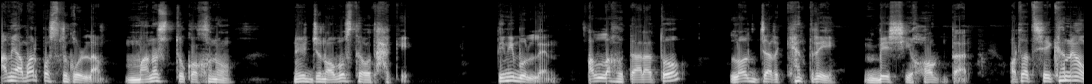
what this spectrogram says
আমি আবার প্রশ্ন করলাম, মানুষ তো কখনো নির্জন অবস্থায়ও থাকে তিনি বললেন, আল্লাহ তালা তো লজ্জার ক্ষেত্রে বেশি হকদার। অর্থাৎ সেখানেও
